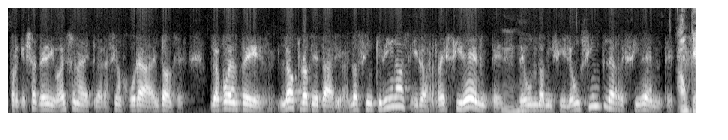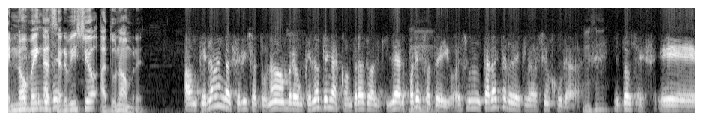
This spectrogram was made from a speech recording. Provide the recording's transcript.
porque ya te digo, es una declaración jurada, entonces lo pueden pedir los propietarios, los inquilinos y los residentes de un domicilio, un simple residente. Aunque no venga el servicio a tu nombre. Aunque no venga el servicio a tu nombre, aunque no tengas contrato de alquiler, por eso te digo, es un carácter de declaración jurada. Entonces, eh,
